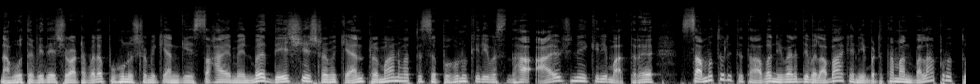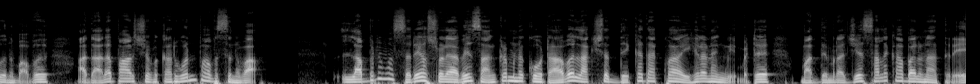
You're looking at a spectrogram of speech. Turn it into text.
නමුත විදේශ රටවල පුහුණු ශ්‍රමිකයන්ගේ සහයමෙන්ම දේශය ශ්‍රමිකයන් ප්‍රමාණවත්වස පුහුණු කිරීම සඳහා ආයෝජනය කිරීම අතර සමතුලිතතාව නිවැරදිව ලබා ගැනීමට තමන් බලාපොරොත්තු වන බව අදාළ පාර්ශවකරුවන් පවසනවා. ලබන වසරේ ඔස්ට්‍රලයාාවේ සංක්‍රමණ කෝටාව ලක්ෂ දෙක දක්වා ඉහළනැංවීමට මධ්‍යම රජය සලකා බලන අතරේ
